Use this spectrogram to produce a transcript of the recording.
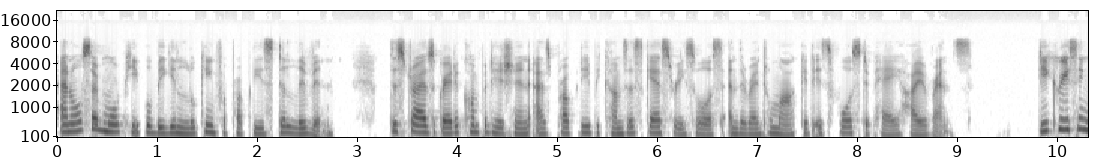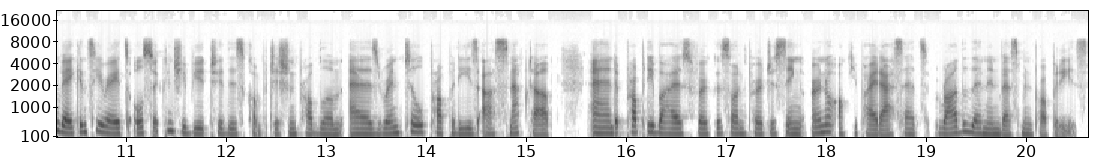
and also more people begin looking for properties to live in. This drives greater competition as property becomes a scarce resource and the rental market is forced to pay higher rents. Decreasing vacancy rates also contribute to this competition problem as rental properties are snapped up and property buyers focus on purchasing owner occupied assets rather than investment properties.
